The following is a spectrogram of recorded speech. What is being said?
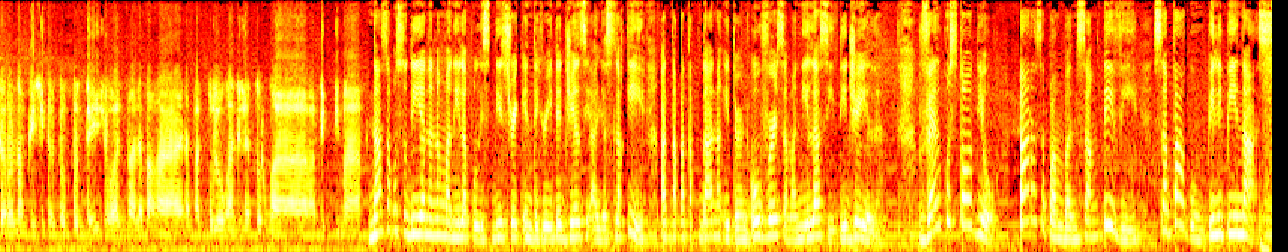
Karoon ng physical confrontation, malamang uh, napagtulungan nila itong ah, biktima. Nasa kustudiya na ng Manila Police District Integrated Jail si alias Laki at nakatakda ng i-turn over sa Manila City Jail. Vel Custodio para sa Pambansang TV sa Bagong Pilipinas.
